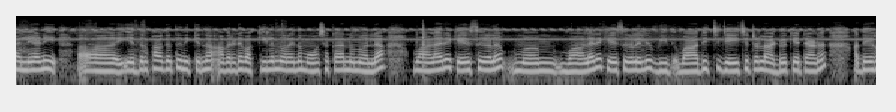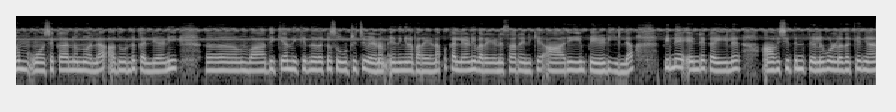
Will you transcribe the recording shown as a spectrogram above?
കല്യാണി എതിർഭാഗത്ത് നിൽക്കുന്ന അവരുടെ വക്കീലെന്ന് പറയുന്ന മോശക്കാരനൊന്നുമല്ല. വളരെ കേസുകൾ വളരെ കേസുകളിൽ വാദിച്ച് ജയിച്ചിട്ടുള്ള അഡ്വക്കേറ്റാണ്. അദ്ദേഹം മോശക്കാരനൊന്നുമല്ല. അതുകൊണ്ട് അതുകൊണ്ട് കല്യാണി വാദിക്കാൻ നിൽക്കുന്നതൊക്കെ സൂക്ഷിച്ച് വേണം എന്നിങ്ങനെ പറയണം. അപ്പോൾ കല്യാണി പറയണേ സാർ എനിക്ക് ആരെയും പേടിയില്ല. പിന്നെ എന്റെ കയ്യിൽ ആവശ്യത്തിന് തെളിവുള്ളതൊക്കെ ഞാൻ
